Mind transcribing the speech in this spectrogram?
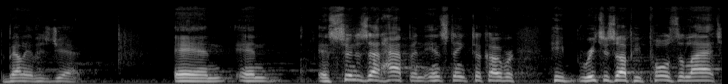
the belly of his jet. And, and as soon as that happened, instinct took over. He reaches up, he pulls the latch,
